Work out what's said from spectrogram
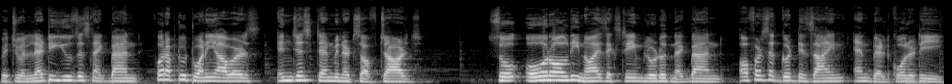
which will let you use this neckband for up to 20 hours in just 10 minutes of charge. So overall the Noise Xtreme Bluetooth neckband offers a good design and build quality.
